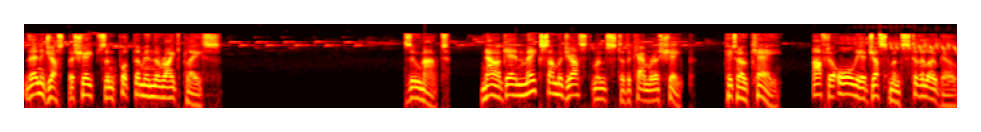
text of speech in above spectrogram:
Then adjust the shapes and put them in the right place. Zoom out. Now again make some adjustments to the camera shape. Hit OK. After all the adjustments to the logo,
